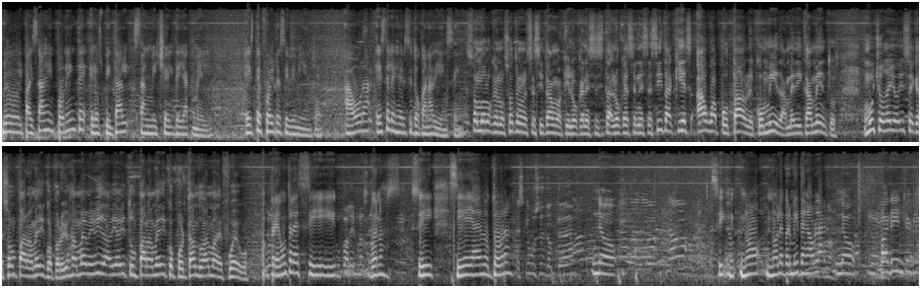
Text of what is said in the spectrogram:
Luego del paisaje imponente, el Hospital San Michel de Yacmel. Este fue el recibimiento. Ahora es el ejército canadiense. Eso no es lo que nosotros necesitamos aquí. Lo que, necesita, lo que se necesita aquí es agua potable, comida, medicamentos. Muchos de ellos dicen que son paramédicos, pero yo jamás en mi vida había visto un paramédico portando arma de fuego. Pregúntale si, bueno, si, si ella es doctora. ¿Es que usted es doctora? No. Sí, no, no le permiten hablar. No. Para interview.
